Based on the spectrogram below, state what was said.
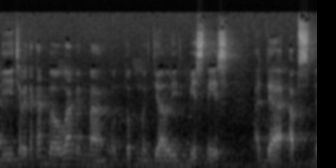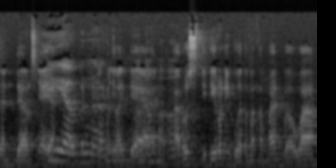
diceritakan bahwa memang untuk menjalin bisnis ada ups dan downs-nya ya. Iya, benar. Untuk menjalin dan ha. harus ditiru nih buat teman-teman bahwa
